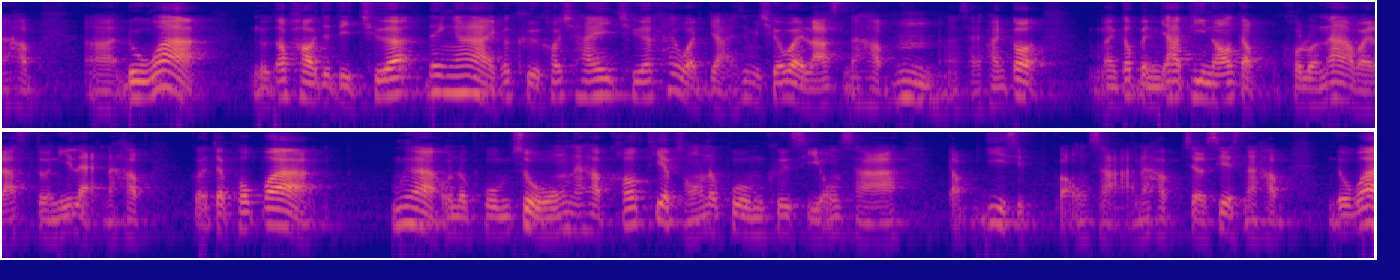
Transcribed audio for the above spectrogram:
นะครับเอ่อดูว่า หนูตะเภาจะติดเชื้อได้ง่ายก็คือเขาใช้เชื้อไข้หวัดใหญ่ซึ่งเป็นเชื้อไวรัสนะครับอืมอ่าสายพันธุ์ก็มันก็เป็นญาติพี่น้องกับโคโรนาไวรัสตัวนี้แหละนะครับ ก็จะพบว่าเมื่ออุณหภูมิสูงนะครับเขาเทียบ 2 อุณหภูมิคือ 4 องศากับ 20 กว่าองศานะครับเซลเซียสนะครับดูว่า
